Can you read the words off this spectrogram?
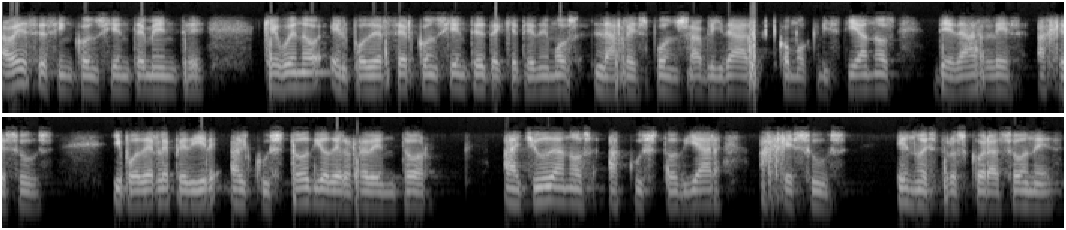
a veces inconscientemente, qué bueno el poder ser conscientes de que tenemos la responsabilidad como cristianos de darles a Jesús y poderle pedir al custodio del Redentor, ayúdanos a custodiar a Jesús en nuestros corazones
